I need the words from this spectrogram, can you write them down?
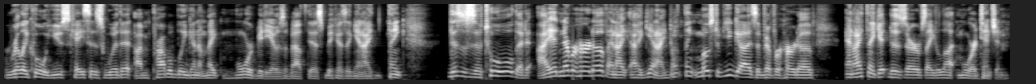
really cool use cases with it. I'm probably going to make more videos about this because again, I think this is a tool that I had never heard of. And I, again, I don't think most of you guys have ever heard of and I think it deserves a lot more attention.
